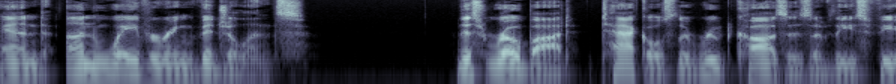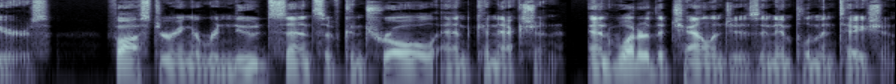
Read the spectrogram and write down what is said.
and unwavering vigilance. This robot tackles the root causes of these fears, fostering a renewed sense of control and connection. And what are the challenges in implementation?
